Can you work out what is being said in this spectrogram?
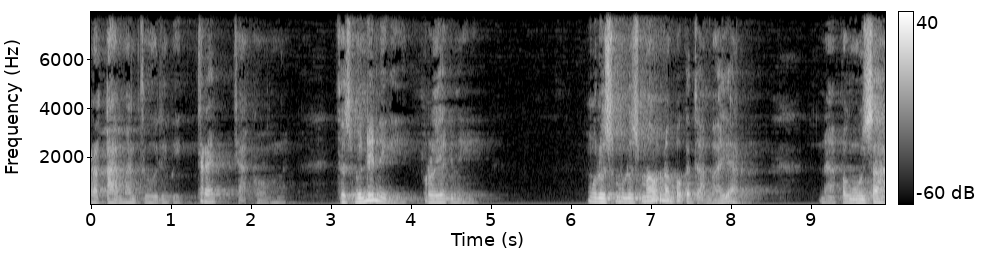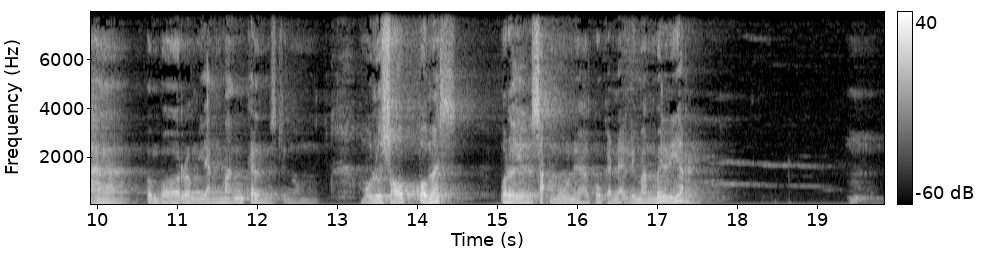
Rekaman tuh di tret jagongan. Terus bener nih proyek ini. Mulus-mulus mau nampak kerja bayar. Nah pengusaha, pemborong yang mangkel mesti ngomong. Mulus opo mas? Proyek sakmu aku kena lima miliar. Hmm.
